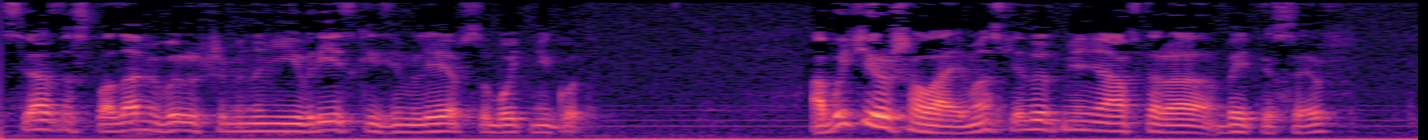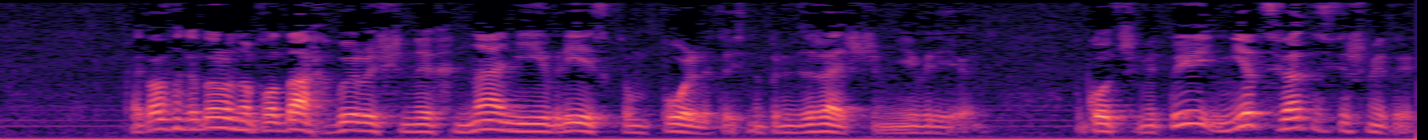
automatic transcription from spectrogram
связанных с плодами, выросшими на нееврейской земле в субботний год. Обычай Иерушалайма следует мнению автора Бейт Йосеф, согласно которому на плодах, выращенных на нееврейском поле, то есть на принадлежащем нееврею, в год шмиты, нет святости шмиты.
